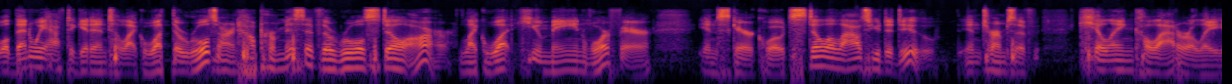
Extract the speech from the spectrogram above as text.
Well, then we have to get into like what the rules are and how permissive the rules still are, like what humane warfare in scare quotes still allows you to do in terms of killing collaterally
